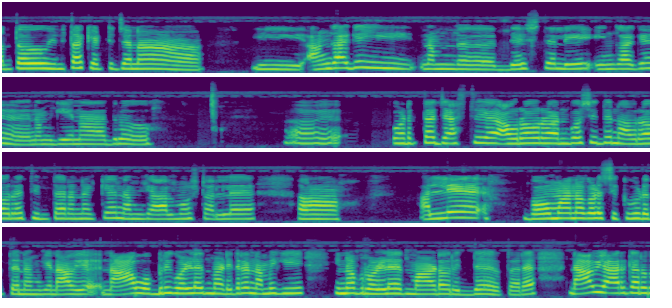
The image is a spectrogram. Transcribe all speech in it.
ಅಂಥವು ಇಂಥ ಕೆಟ್ಟ ಜನ ಈ, ಹಂಗಾಗಿ ಈ ನಮ್ದು ದೇಶದಲ್ಲಿ ಹಿಂಗಾಗೆ ನಮಗೇನಾದ್ರೂ ಹೊಡ್ತ ಜಾಸ್ತಿ ಅವ್ರವ್ರು ಅನ್ಭವ್ಸಿದ್ದನ್ನು ಅವ್ರವರೇ ತಿಂತಾರೆ ಅನ್ನೋಕ್ಕೆ ನಮಗೆ ಆಲ್ಮೋಸ್ಟ್ ಅಲ್ಲೇ ಅಲ್ಲೇ ಬಹುಮಾನಗಳು ಸಿಕ್ಕಿಬಿಡುತ್ತೆ ನಮಗೆ. ನಾವು ನಾವು ಒಬ್ರಿಗೆ ಒಳ್ಳೇದು ಮಾಡಿದರೆ ನಮಗೆ ಇನ್ನೊಬ್ರು ಒಳ್ಳೇದು ಮಾಡೋರು ಇದ್ದೇ ಇರ್ತಾರೆ. ನಾವು ಯಾರಿಗಾರು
